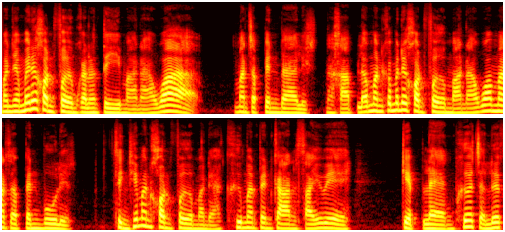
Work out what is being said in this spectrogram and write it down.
มันยังไม่ได้คอนเฟิร์มการันตีมานะว่า มันจะเป็น bearish นะครับ แล้วมันก็ไม่ได้คอนเฟิร์มมานะว่ามันจะเป็น bullish สิ่งที่มันคอนเฟิร์มมาเนี่ยคือมันเป็นการไซด์เวย์เก็บแรงเพื่อจะเลือก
